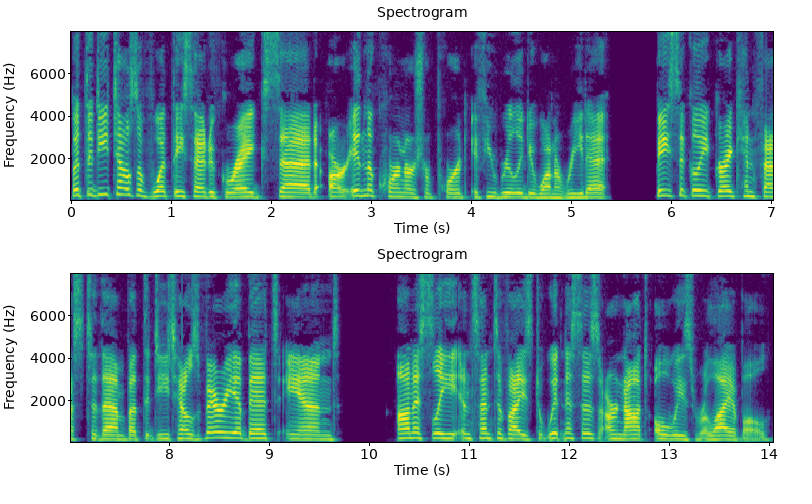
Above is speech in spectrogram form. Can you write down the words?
but the details of what they said Greg said are in the coroner's report if you really do want to read it. Basically, Greg confessed to them, but the details vary a bit, and Honestly, incentivized witnesses are not always reliable.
